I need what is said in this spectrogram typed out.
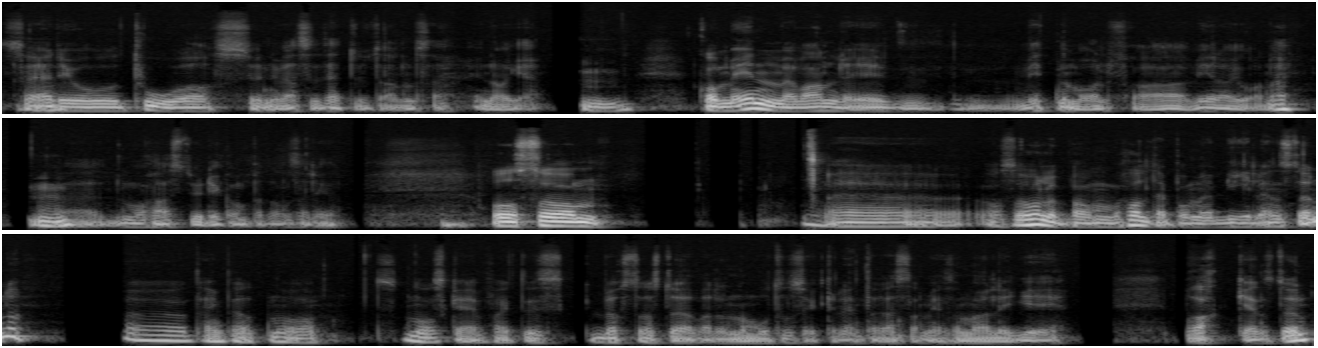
så er det jo to års universitetsutdannelse i Norge. Mm. Komme inn med vanlig vitnemål fra videregående. Mm. Uh, Du må ha studiekompetanse. Liksom. Og så, eh, og så holdt, jeg på, holdt jeg på med bil en stund. da. Uh, tenkte at nå, nå skal jeg faktisk børste støv av denne motorsykkelinteressen min som har ligget i brakk en stund.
